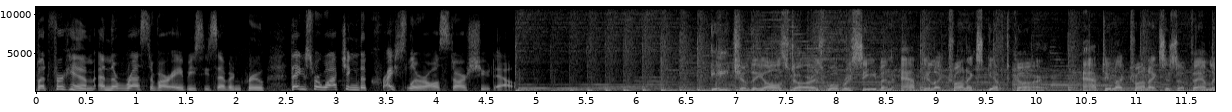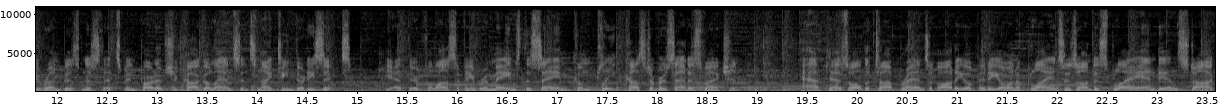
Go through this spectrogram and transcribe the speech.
But for him and the rest of our ABC7 crew, thanks for watching the Chrysler All-Star Shootout. Each of the All Stars will receive an Abt Electronics gift card. Abt Electronics is a family run business that's been part of Chicagoland since 1936. Yet their philosophy remains the same complete customer satisfaction. Abt has all the top brands of audio, video, and appliances on display and in stock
